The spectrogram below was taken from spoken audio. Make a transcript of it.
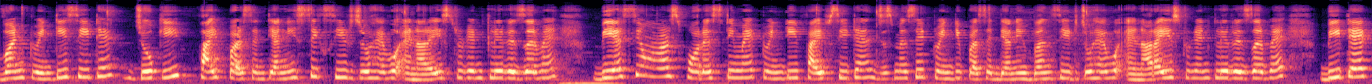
120 सीट है, जो कि 5 परसेंट यानी 6 सीट जो है वो एनआरआई स्टूडेंट के लिए रिज़र्व है। बीएससी ऑनर्स फॉरेस्ट्री में 25 सीट है, जिसमें से 20 परसेंट यानी वन सीट जो है वो एनआरआई स्टूडेंट के लिए रिज़र्व है। बीटेक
